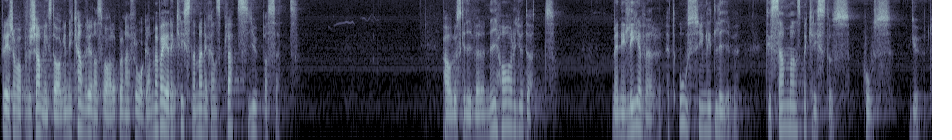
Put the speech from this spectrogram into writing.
För er som var på församlingsdagen, ni kan redan svaret på den här frågan. Men vad är den kristna människans plats djupast sett? Paulus skriver, ni har ju dött, men ni lever ett osynligt liv tillsammans med Kristus hos Gud.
